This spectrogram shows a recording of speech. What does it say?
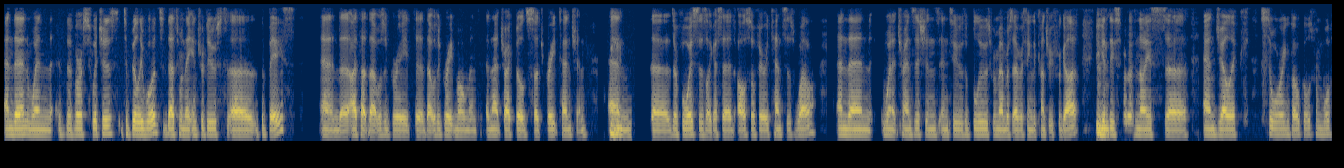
and then when the verse switches to Billy Woods, that's when they introduce uh, the bass. And uh, I thought that was a great uh, that was a great moment, and that track builds such great tension, Mhm. and uh, their voices, like I said, also very tense as well. And then when it transitions into the blues remembers everything the country forgot, you Mhm. get these sort of nice uh, angelic soaring vocals from Wolf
